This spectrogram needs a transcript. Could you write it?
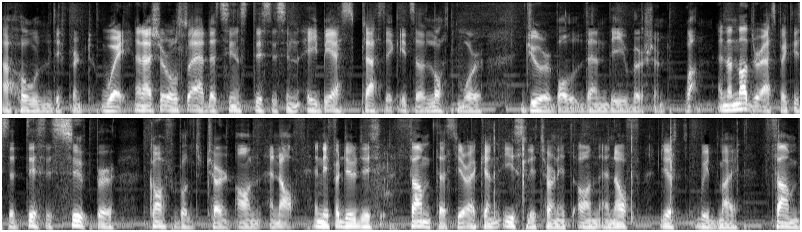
a whole different way. And I should also add that since this is in ABS plastic, it's a lot more durable than the version 1. And another aspect is that this is super comfortable to turn on and off. And if I do this thumb test here, I can easily turn it on and off just with my thumb.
